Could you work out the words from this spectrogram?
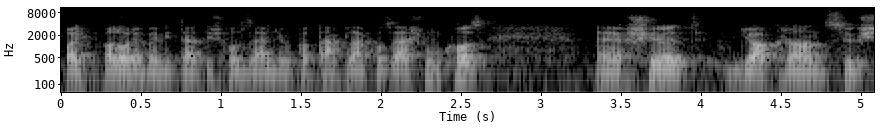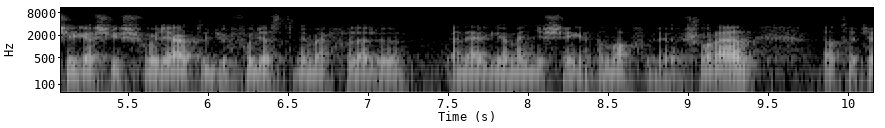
vagy kalóriabevitelt is hozzáadjunk a táplálkozásunkhoz. Sőt, gyakran szükséges is, hogy el tudjuk fogyasztani megfelelő energiamennyiséget a nap során. Tehát, hogyha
